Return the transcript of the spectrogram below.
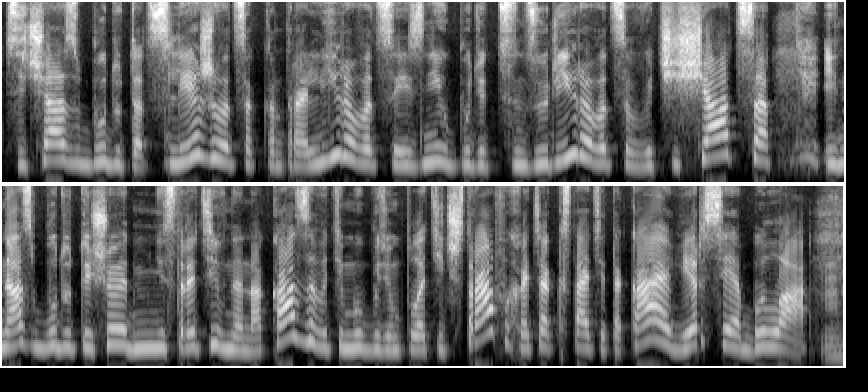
сейчас будут отслеживаться, контролироваться, из них будет цензурироваться, вычищаться, и нас будут еще административно наказывать, и мы будем платить штрафы, хотя, кстати, такая версия была. Мгм.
